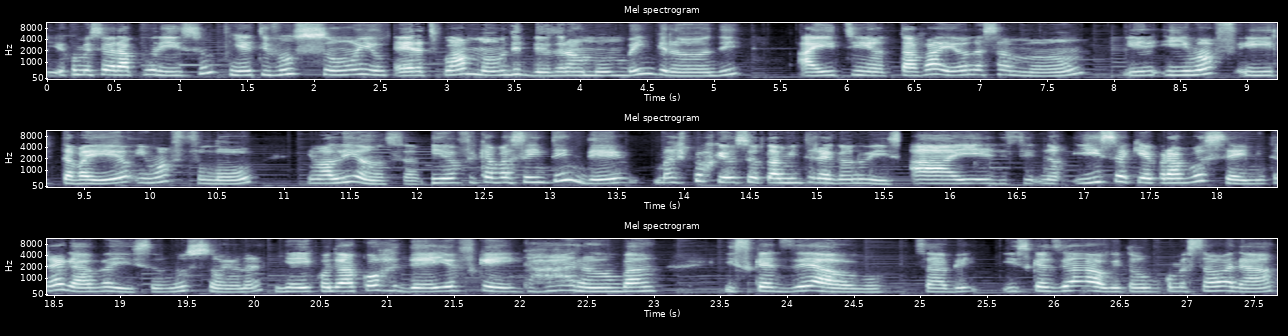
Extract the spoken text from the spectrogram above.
eu comecei a orar por isso. E eu tive um sonho. Era tipo a mão de Deus, era uma mão bem grande. Aí tinha, tava eu nessa mão e, e, uma, e tava eu e uma flor e uma aliança. E eu ficava sem entender, mas por que o senhor tá me entregando isso? Aí ele disse, não, isso aqui é para você. E me entregava isso no sonho, né? E aí quando eu acordei, eu fiquei, caramba, isso quer dizer algo sabe? Isso quer dizer algo, então eu vou começar a orar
